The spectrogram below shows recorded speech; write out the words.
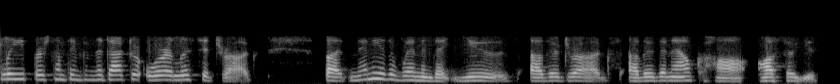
sleep or something from the doctor, or illicit drugs. But many of the women that use other drugs other than alcohol also use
